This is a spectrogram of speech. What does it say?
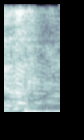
Yo sé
